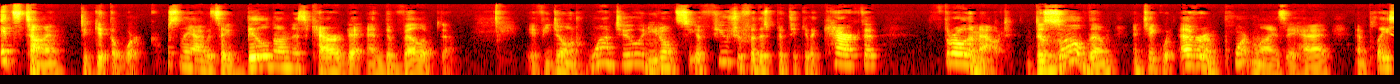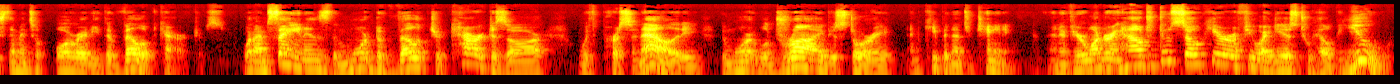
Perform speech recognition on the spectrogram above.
It's time to get to work. Personally, I would say build on this character and develop them. If you don't want to and you don't see a future for this particular character, throw them out, dissolve them, and take whatever important lines they had and place them into already developed characters. What I'm saying is the more developed your characters are with personality, the more it will drive your story and keep it entertaining. And if you're wondering how to do so, here are a few ideas to help you.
